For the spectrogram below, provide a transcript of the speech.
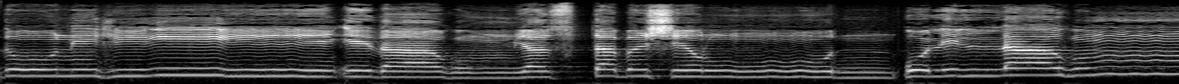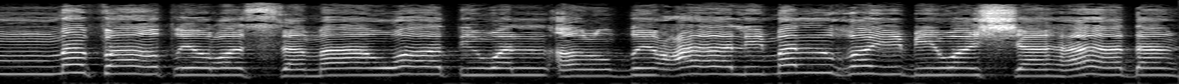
دونه إذا هم يستبشرون. قل اللهم فاطر السماوات والأرض عالم الغيب والشهادة.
